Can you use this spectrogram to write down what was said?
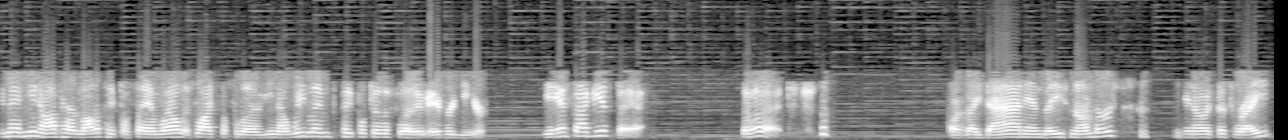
And then, you know, I've heard a lot of people saying, well, it's like the flu. You know, we lose people to the flu every year. Yes, I get that. But are they dying in these numbers, you know, at this rate?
